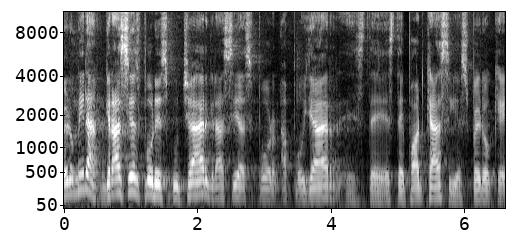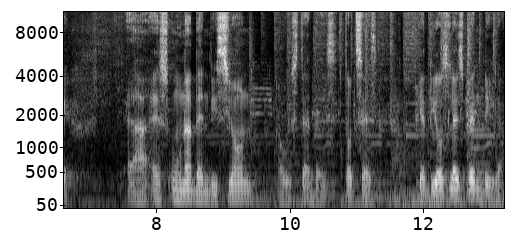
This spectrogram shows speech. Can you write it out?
Pero mira, gracias por escuchar, gracias por apoyar este, este podcast y espero que ah, es una bendición a ustedes. Entonces, que Dios les bendiga.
